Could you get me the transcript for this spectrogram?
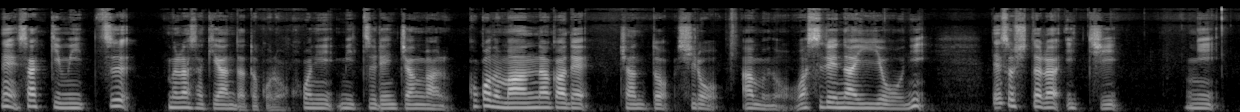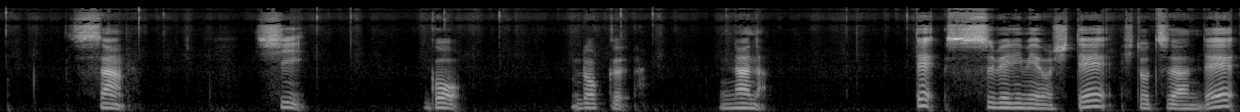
ね、さっき3つ紫編んだところここに3つ連チャンがある。ここの真ん中でちゃんと白を編むのを忘れないように。でそしたら1 2 3 4 5 6 7で滑り目をして1つ編んで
